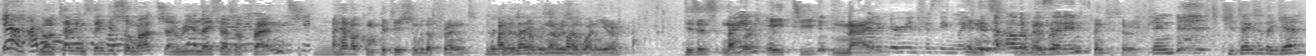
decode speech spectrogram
Yeah, I don't No, know tell him thank you so much. I really like you as I a really friend. appreciate- I have a competition with a friend. But your 100 life is carbonara in fun. one year. This is number mean- 89. very interestingly. And it's all of a November sudden. 23rd. She takes it again?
